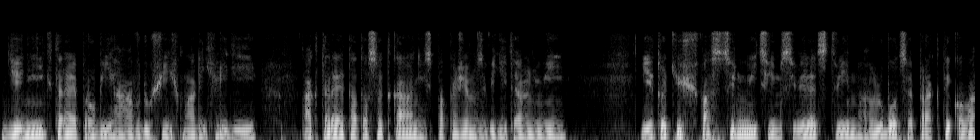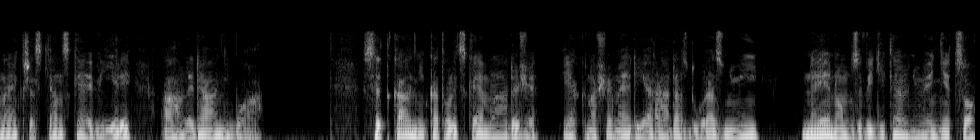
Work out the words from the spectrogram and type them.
Dění, které probíhá v duších mladých lidí a které tato setkání s papežem zviditelňují, je totiž fascinujícím svědectvím hluboce praktikované křesťanské víry a hledání Boha. Setkání katolické mládeže, jak naše média ráda zdůrazňují, nejenom zviditelňuje něco,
